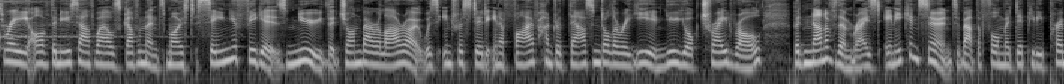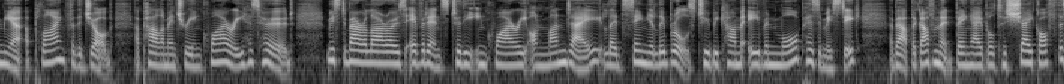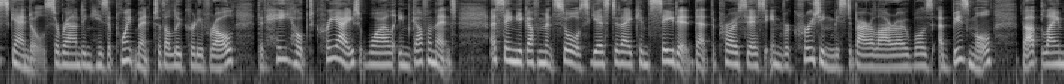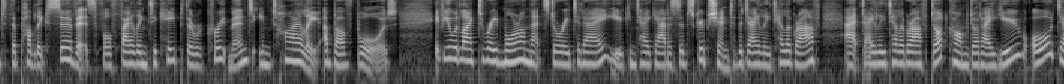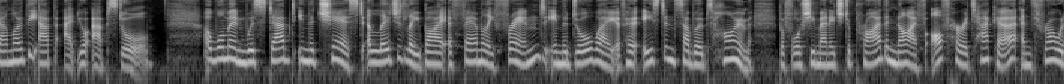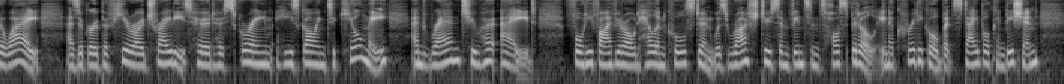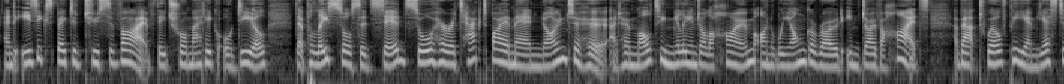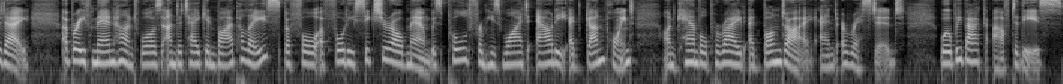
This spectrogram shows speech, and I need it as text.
Three of the New South Wales government's most senior figures knew that John Barilaro was interested in a $500,000 a year New York trade role, but none of them raised any concerns about the former Deputy Premier applying for the job, a parliamentary inquiry has heard. Mr. Barilaro's evidence to the inquiry on Monday led senior Liberals to become even more pessimistic about the government being able to shake off the scandal surrounding his appointment to the lucrative role that he helped create while in government. A senior government source yesterday conceded that the process in recruiting Mr. Barilaro was abysmal, but blamed the public service for failing to keep the recruitment entirely above board. If you would like to read more on that story today, you can take out a subscription to the Daily Telegraph at dailytelegraph.com.au or download the app at your app store. A woman was stabbed in the chest, allegedly by a family friend, in the doorway of her eastern suburbs home before she managed to pry the knife off her attacker and throw it away as a group of hero tradies heard her scream, He's going to kill me, and ran to her aid. 45 year old Helen Coulston was rushed to St Vincent's Hospital in a critical but stable condition and is expected to survive the traumatic ordeal that police police sources said saw her attacked by a man known to her at her multi million dollar home on Wionga Road in Dover Heights about 12 pm yesterday. A brief manhunt was undertaken by police before a 46 year old man was pulled from his white Audi at gunpoint on Campbell Parade at Bondi and arrested. We'll be back after this.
